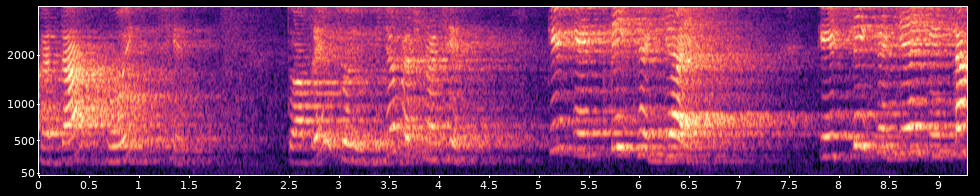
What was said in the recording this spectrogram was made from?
કરતા હોય છે. તો આપણે જોયું. બીજો પ્રશ્ન છે કે કેટલી જગ્યાએ કેટલી જગ્યાએ કેટલાક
